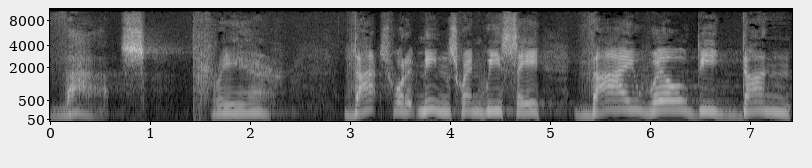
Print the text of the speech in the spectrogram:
That's prayer. That's what it means when we say, Thy will be done,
